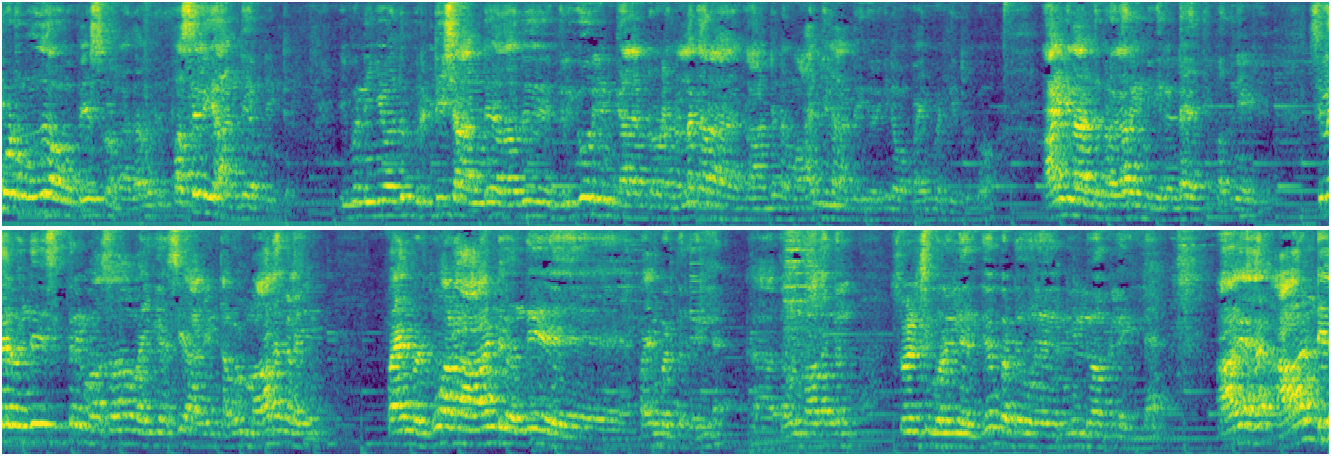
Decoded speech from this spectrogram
போடும்போது அவங்க பேசுவாங்க அதாவது பசலி ஆண்டு அப்படின்ட்டு. இப்போ நீங்கள் வந்து பிரிட்டிஷ் ஆண்டு அதாவது கிரிகோரியன் கேலண்டரோட வெள்ளக்கார ஆண்டு நம்ம ஆங்கில ஆண்டு இது வரைக்கும் நம்ம பயன்படுத்திட்டு இருக்கோம். ஆங்கில ஆண்டு பிரகாரம் இன்னைக்கு ரெண்டாயிரத்தி பதினேழு. சிலர் வந்து சித்திரை மாதம் வைகாசி ஆண்டின் தமிழ் மாதங்களையும் பயன்படுத்துவோம். ஆனால் ஆண்டு வந்து பயன்படுத்துறது இல்லை. தமிழ் மாதங்கள் சுழற்சி முறையில் இருக்கு பட் ஒரு நீள் வாக்கில் இல்லை. ஆக ஆண்டு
